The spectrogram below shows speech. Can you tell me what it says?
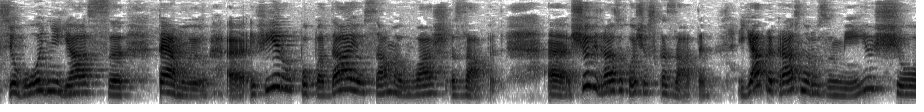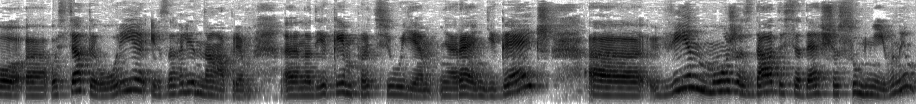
сьогодні я з темою е, ефіру попадаю саме у ваш запит. Е, Що відразу хочу сказати? Я прекрасно розумію, що е, ось ця теорія і взагалі напрям, е, над яким працює Ренді Гейдж, е, він може здатися дещо сумнівним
